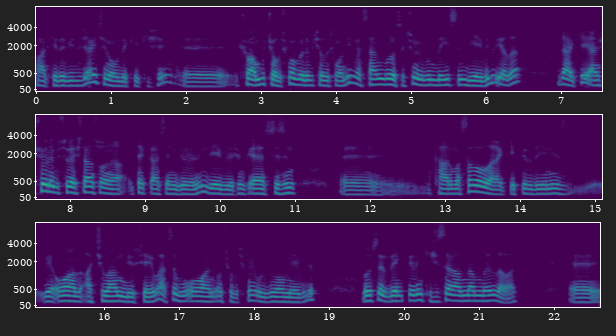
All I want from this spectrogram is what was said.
fark edebileceği için oradaki kişi e, şu an bu çalışma böyle bir çalışma değil ve sen burası için uygun değilsin diyebilir ya da der ki yani şöyle bir süreçten sonra tekrar seni görelim diyebilir. Çünkü eğer sizin e, karmasal olarak getirdiğiniz ve o an açılan bir şey varsa bu o an o çalışmaya uygun olmayabilir. Dolayısıyla renklerin kişisel anlamları da var. Ee,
